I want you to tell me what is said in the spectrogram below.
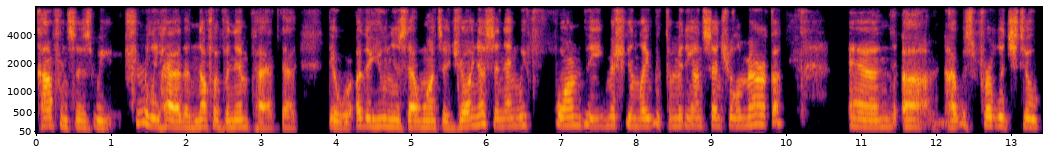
conferences, we surely had enough of an impact that there were other unions that wanted to join us. And then we formed the Michigan Labor Committee on Central America. And uh, I was privileged to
